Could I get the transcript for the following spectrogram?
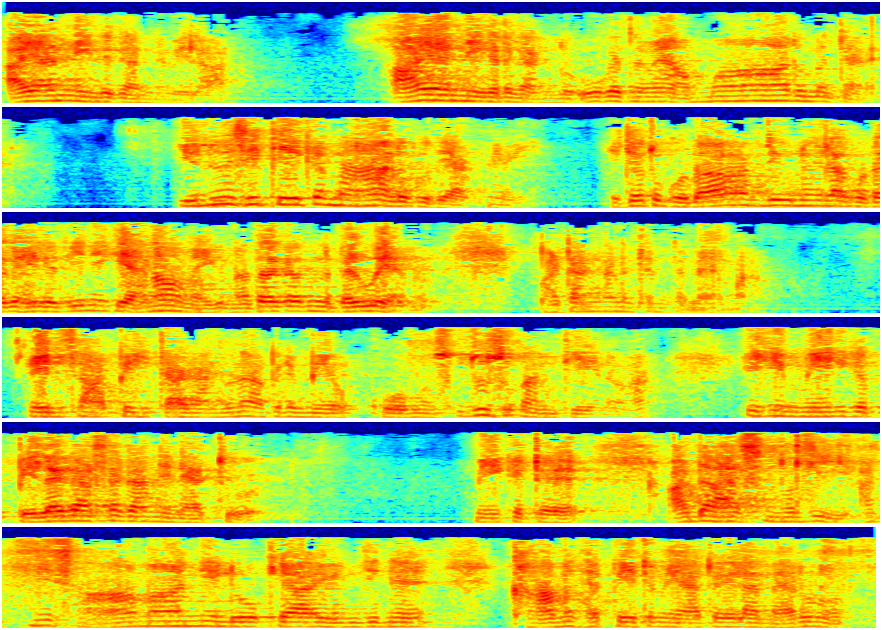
ආයන්න ඉඳ ගන්න වෙලාව. ආයන්න ඉගෙන ගන්න. ඕක තමයි අමාරුම තැන. යුනිවර්සිටි එක මහා ලොකු දෙයක් නෙවෙයි. ඒකට ගොඩාක් දිනු වෙලා කොට ගහලා තියෙන එක යනවා මේක නතර කරන්න බැරුව යනවා. පටන් ගන්න තැන තමයි අමාරු. ඒ නිසා අපි හිතා ගන්න ඕනේ අපිට මේ ඔක්කොම සුදුසුකම් තියෙනවා. ඒකෙන් මේනික පෙළගස ගන්නේ නැතුව මේකට අදහස් නොදී අත්මේ සාමාන්‍ය ලෝකයා විඳින කාම සැපේට මේ යට වෙලා මැරුණොත්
